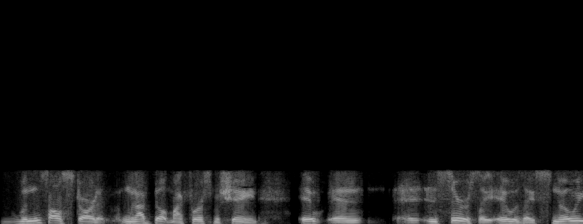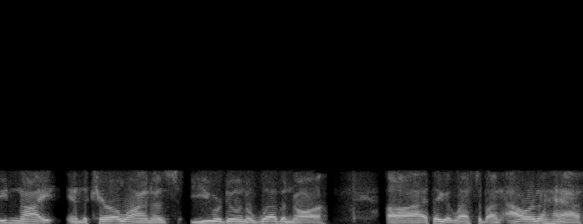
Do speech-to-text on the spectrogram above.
when this all started, when I built my first machine, it and it, seriously, it was a snowy night in the Carolinas. You were doing a webinar. Uh, I think it lasted about an hour and a half.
